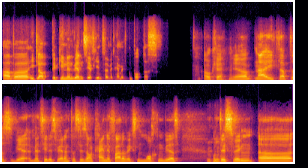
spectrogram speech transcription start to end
aber ich glaube, beginnen werden sie auf jeden Fall mit Hamilton Bottas. Okay, ja. Nein, ich glaube, dass Mercedes während der Saison keine Fahrerwechsel machen wird. Mhm. Und deswegen äh,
